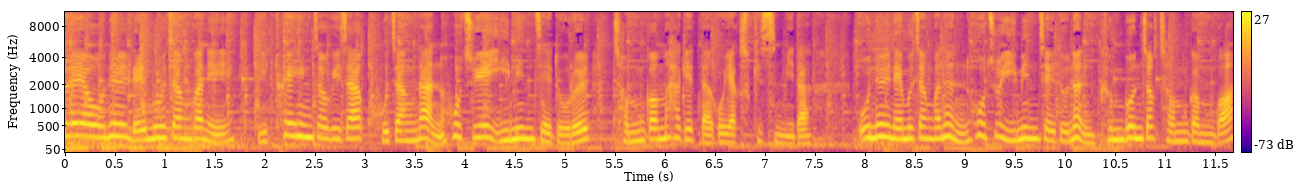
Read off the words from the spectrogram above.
근래에 오늘 내무장관이 이 퇴행적이자 고장난 호주의 이민 제도를 점검하겠다고 약속했습니다. 오늘 내무장관은 호주 이민 제도는 근본적 점검과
